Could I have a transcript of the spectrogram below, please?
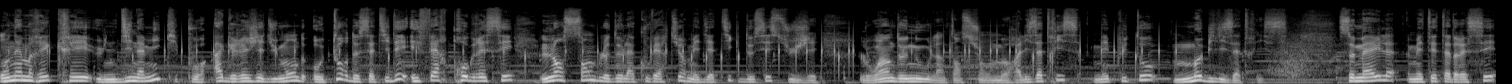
On aimerait créer une dynamique pour agréger du monde autour de cette idée et faire progresser l'ensemble de la couverture médiatique de ces sujets. Loin de nous l'intention moralisatrice, mais plutôt mobilisatrice. Ce mail m'était adressé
